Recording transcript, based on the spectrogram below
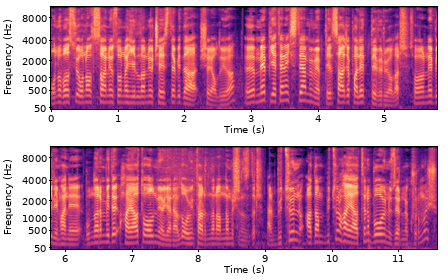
Onu basıyor 16 saniye sonra heal'lanıyor. Chase'de bir daha şey alıyor. E, map yetenek isteyen bir map değil. Sadece palet deviriyorlar. Sonra ne bileyim hani bunların bir de hayatı olmuyor genelde. Oyun tarzından anlamışsınızdır. Yani bütün adam bütün hayatını bu oyun üzerine kurmuş.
